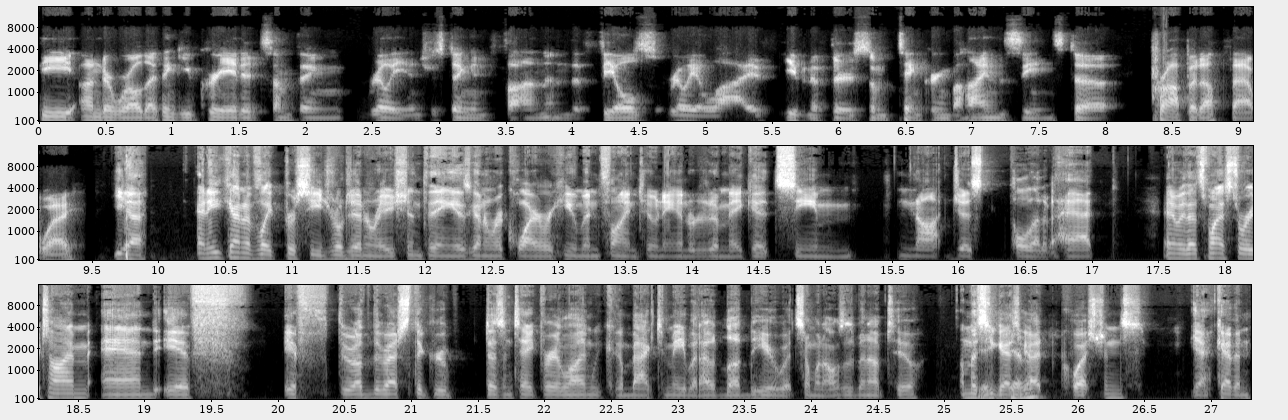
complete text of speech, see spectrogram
the underworld. I think you've created something really interesting and fun, and that feels really alive, even if there's some tinkering behind the scenes to prop it up that way. Yeah. Any kind of like procedural generation thing is going to require human fine tuning in order to make it seem not just pulled out of a hat. Anyway, that's my story time. And if if the the rest of the group doesn't take very long, we can come back to me. But I would love to hear what someone else has been up to. Unless Okay, you guys Kevin? got questions. Yeah, Kevin.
